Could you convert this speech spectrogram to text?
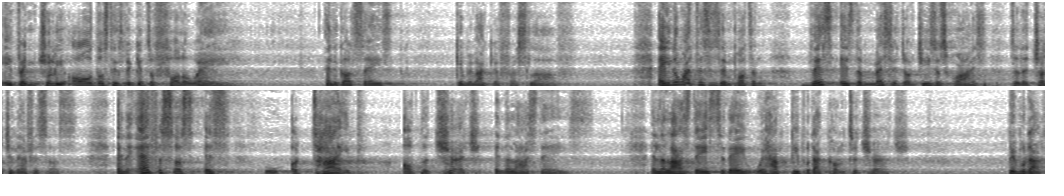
eventually all those things begin to fall away. And God says, Give me back your first love. And you know why this is important? This is the message of Jesus Christ to the church in Ephesus. And Ephesus is a type of the church in the last days. In the last days today, we have people that come to church, people that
